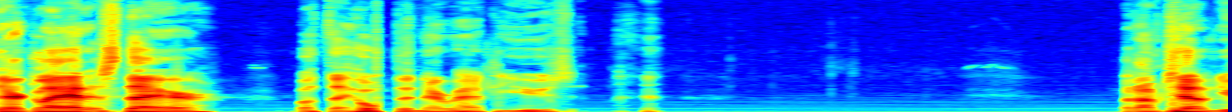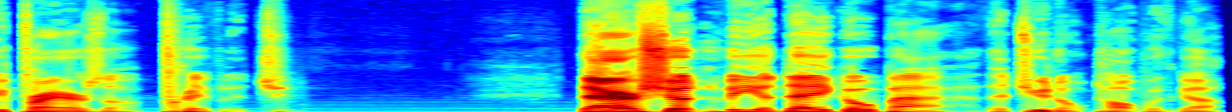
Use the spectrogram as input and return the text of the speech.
They're glad it's there, but they hope they never have to use it. but I'm telling you, prayer is a privilege. There shouldn't be a day go by that you don't talk with God.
